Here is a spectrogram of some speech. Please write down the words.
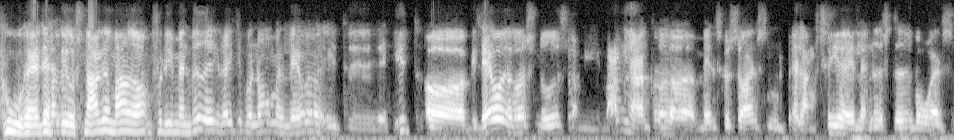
Puha, det har vi jo snakket meget om, fordi man ved ikke rigtig, hvornår man laver et uh, hit, og vi laver jo også noget, som i mange andre menneskers øjne sådan balancerer et eller andet sted, hvor altså,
